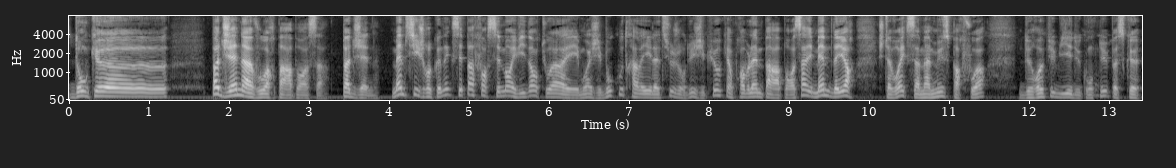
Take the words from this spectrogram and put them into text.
Donc, euh, pas de gêne à avoir par rapport à ça. Pas de gêne. Même si je reconnais que c'est pas forcément évident, toi. Et moi, j'ai beaucoup travaillé là-dessus aujourd'hui. J'ai plus aucun problème par rapport à ça. Et même d'ailleurs, je t'avouerai que ça m'amuse parfois de republier du contenu parce que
